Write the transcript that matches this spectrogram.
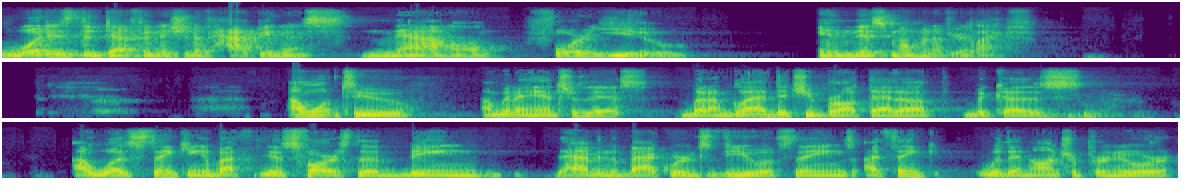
what is the definition of happiness now for you in this moment of your life? I want to, I'm going to answer this, but I'm glad that you brought that up because I was thinking about as far as the being, having the backwards view of things. I think with an entrepreneur,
